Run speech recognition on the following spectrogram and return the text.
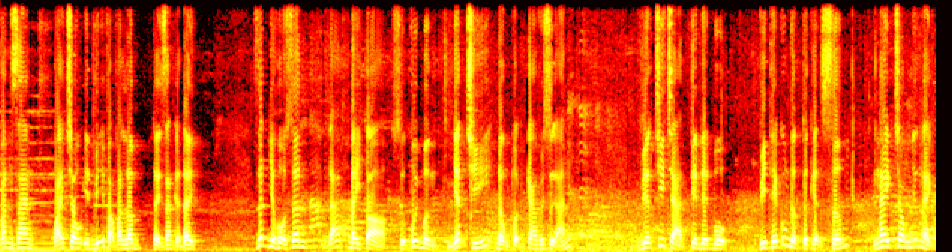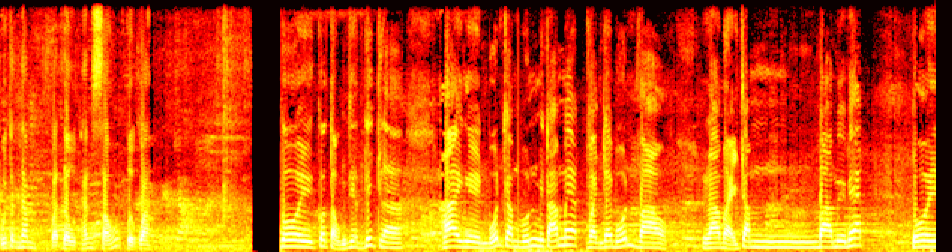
Văn Giang, Khói Châu, Yên Mỹ và Văn Lâm thời gian gần đây. Rất nhiều hộ dân đã bày tỏ sự vui mừng, nhất trí, đồng thuận cao với dự án. Việc chi trả tiền đền bù vì thế cũng được thực hiện sớm ngay trong những ngày cuối tháng 5 và đầu tháng 6 vừa qua. Tôi có tổng diện tích là 2.448 mét, vành đai 4 vào là 730 mét. Tôi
